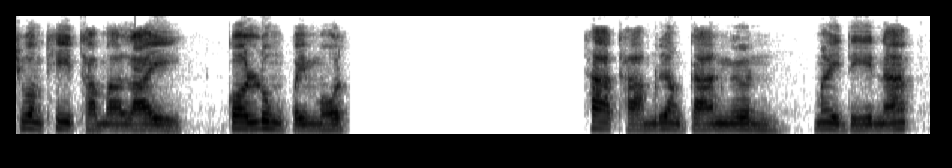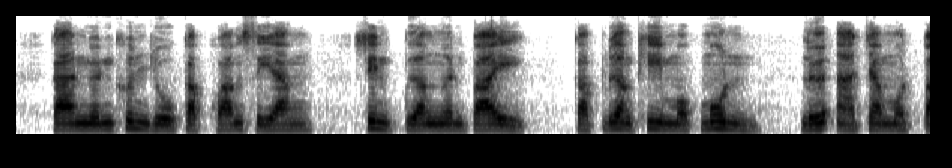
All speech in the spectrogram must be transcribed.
ช่วงที่ทำอะไร ก็ลุ่งไปหมด ถ้าถามเรื่องการเงินไม่ดีนัก การเงินขึ้นอยู่กับความเสี่ยง สิ้นเปลืองเงินไป กับเรื่องที่หมกมุ่น หรืออาจจะหมดไป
